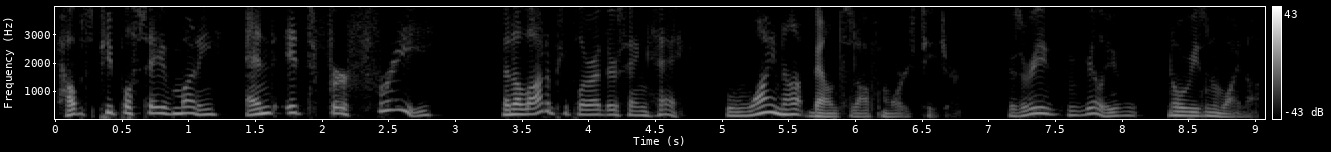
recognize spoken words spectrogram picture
helps people save money, and it's for free, then a lot of people are out there saying, hey, why not bounce it off Mortgage Teacher? There's a reason, really no reason why not.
